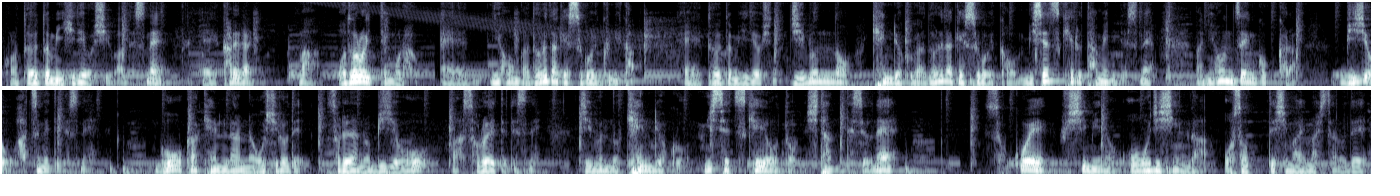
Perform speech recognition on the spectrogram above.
この豊臣秀吉はですね、彼らにまあ驚いてもらう、日本がどれだけすごい国か。え豊臣秀吉の自分の権力がどれだけすごいかを見せつけるためにですね、まあ、日本全国から美女を集めてですね豪華絢爛なお城でそれらの美女をまあ揃えてですね自分の権力を見せつけようとしたんですよね。そこへ伏見の大地震が襲ってしまいましたので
